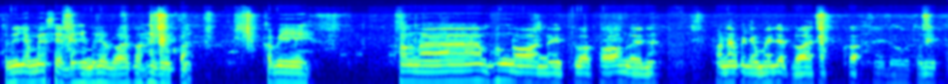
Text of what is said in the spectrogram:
ตอนนี้ยังไม่เสร็จนะยังไม่เรียบร้อยก็ให้ดูก่อน ก็มี ห้องน้ำห้องนอนในตัวพร้อมเลยนะห้องน้ำก็ยังไม่เรียบร้อยครับ ก็ให้ดูตรงนี้ไป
